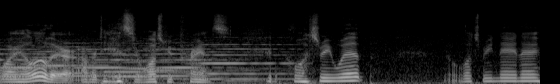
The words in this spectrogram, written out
Why, hello there. I'm a dancer. Watch me prance. Watch me whip. Watch me nay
